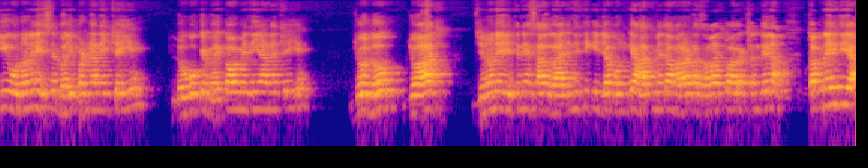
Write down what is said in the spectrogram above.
कि उन्होंने इससे बलि पड़ना नहीं चाहिए, लोगों के बहकाव में नहीं आना चाहिए। जो लोग, जो आज जिन्होंने इतने साल राजनीति की, जब उनके हाथ में था मराठा समाज को आरक्षण देना तब नहीं दिया?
